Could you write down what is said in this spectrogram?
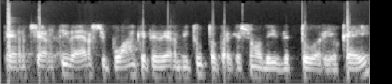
per certi versi può anche tenermi tutto perché sono dei vettori, ok?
